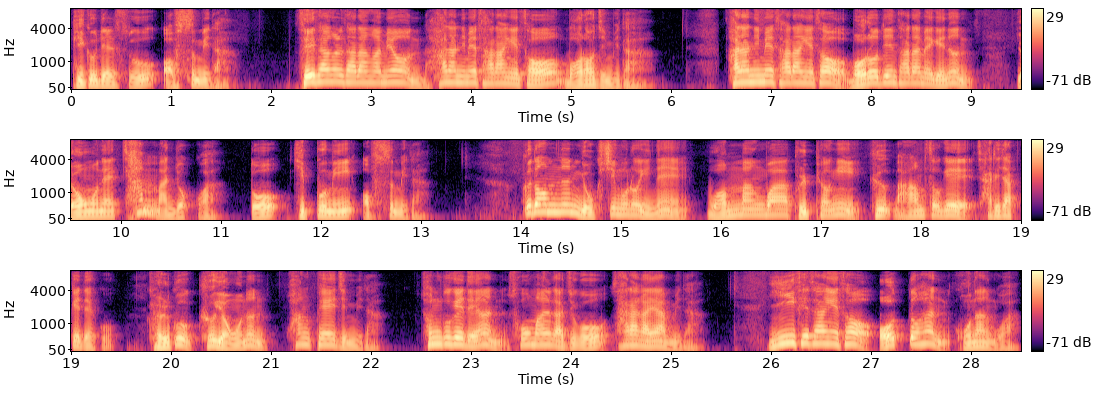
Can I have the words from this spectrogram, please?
비교될 수 없습니다. 세상을 사랑하면 하나님의 사랑에서 멀어집니다. 하나님의 사랑에서 멀어진 사람에게는 영혼의 참 만족과 또 기쁨이 없습니다. 끝없는 욕심으로 인해 원망과 불평이 그 마음속에 자리 잡게 되고 결국 그 영혼은 황폐해집니다. 천국에 대한 소망을 가지고 살아가야 합니다. 이 세상에서 어떠한 고난과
